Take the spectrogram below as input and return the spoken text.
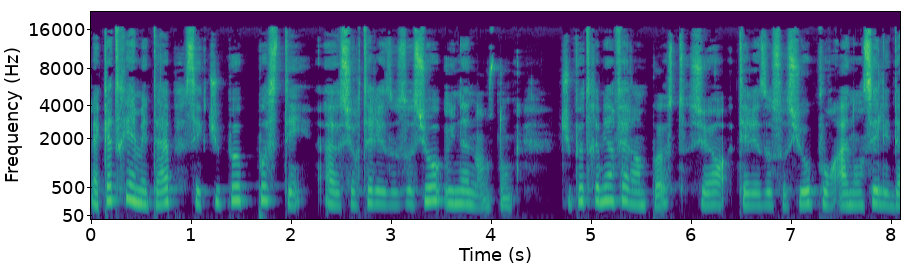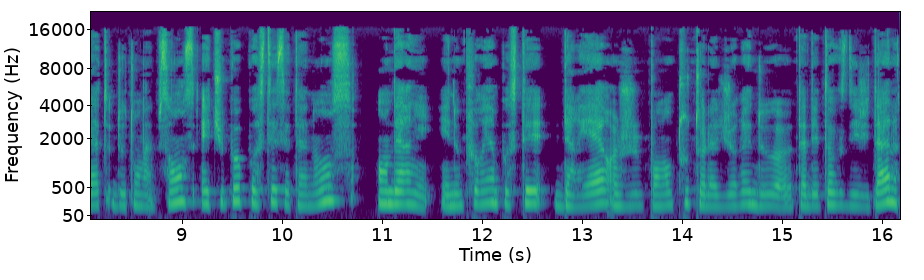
La quatrième étape, c'est que tu peux poster euh, sur tes réseaux sociaux une annonce. Donc tu peux très bien faire un post sur tes réseaux sociaux pour annoncer les dates de ton absence et tu peux poster cette annonce en dernier et ne plus rien poster derrière pendant toute la durée de euh, ta détox digitale.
